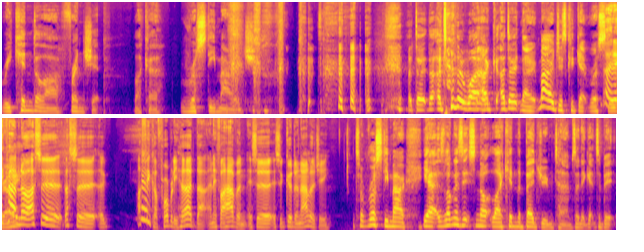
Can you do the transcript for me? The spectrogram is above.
rekindle our friendship like a rusty marriage. I don't know. I don't know why. I, I don't know. Marriages could get rusty. No, they right? can. No, that's a that's a. a I think I've probably heard that, and if I haven't, it's a it's a good analogy. It's a rusty marriage. Yeah, as long as it's not like in the bedroom terms, then it gets a bit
